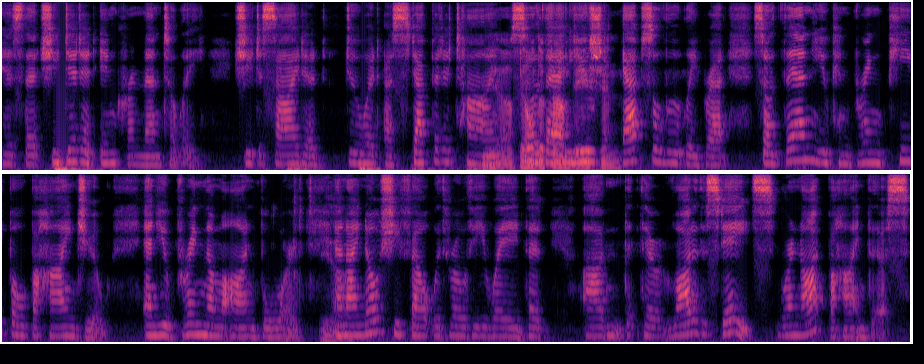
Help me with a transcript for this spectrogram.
is that she did it incrementally. She decided do it a step at a time Yeah, so build a that foundation. you absolutely Brett so then you can bring people behind you and you bring them on board Yeah. and I know she felt with Roe v. Wade that um, th- there a lot of the states were not behind this,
